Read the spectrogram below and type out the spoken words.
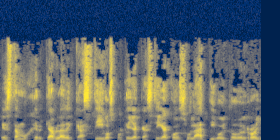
esta mujer que habla de castigos porque ella castiga con su látigo y todo el rollo.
